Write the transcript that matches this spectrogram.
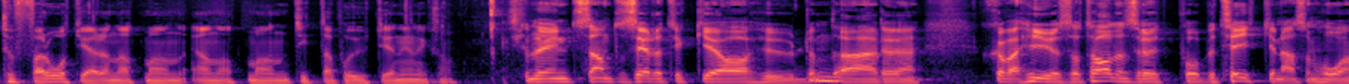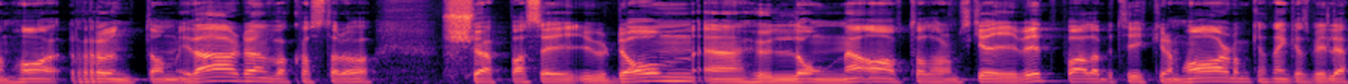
tuffare åtgärder än att man, än att man tittar på utdelningen. Liksom. Det ska bli intressant att se då tycker jag hur de där eh, själva hyresavtalen ser ut på butikerna som H&M har runt om i världen. Vad kostar det att köpa sig ur dem? Eh, hur långa avtal har de skrivit på alla butiker de har? De kan tänkas vilja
